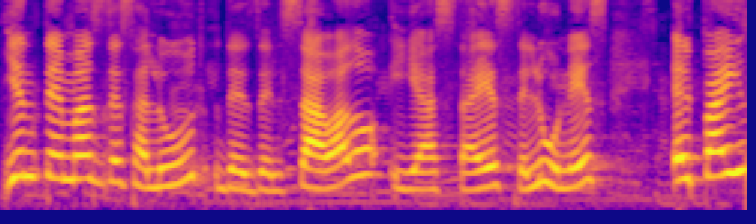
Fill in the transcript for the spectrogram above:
Y en temas de salud, desde el sábado y hasta este lunes, el país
